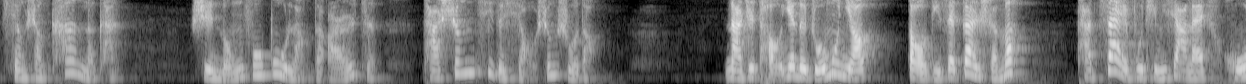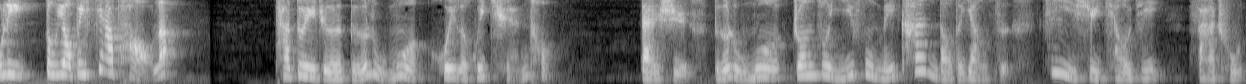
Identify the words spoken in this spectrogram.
向上看了看，是农夫布朗的儿子。他生气的小声说道：“那只讨厌的啄木鸟到底在干什么？它再不停下来，狐狸都要被吓跑了。”他对着德鲁莫挥了挥拳头。但是德鲁莫装作一副没看到的样子，继续敲击，发出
